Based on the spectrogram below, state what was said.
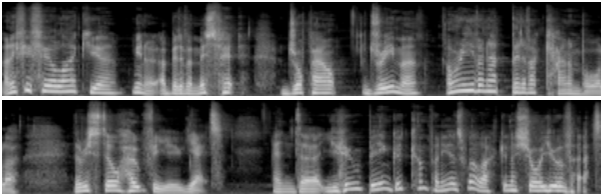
And if you feel like you're, you know, a bit of a misfit, dropout, dreamer, or even a bit of a cannonballer, there is still hope for you yet. And uh, you be in good company as well, I can assure you of that.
